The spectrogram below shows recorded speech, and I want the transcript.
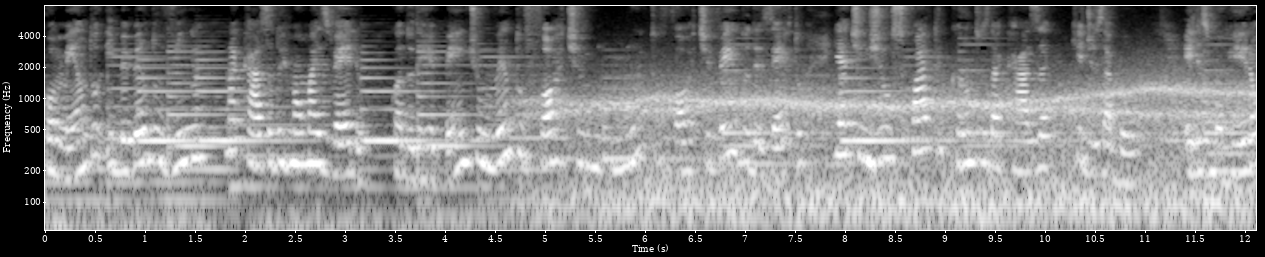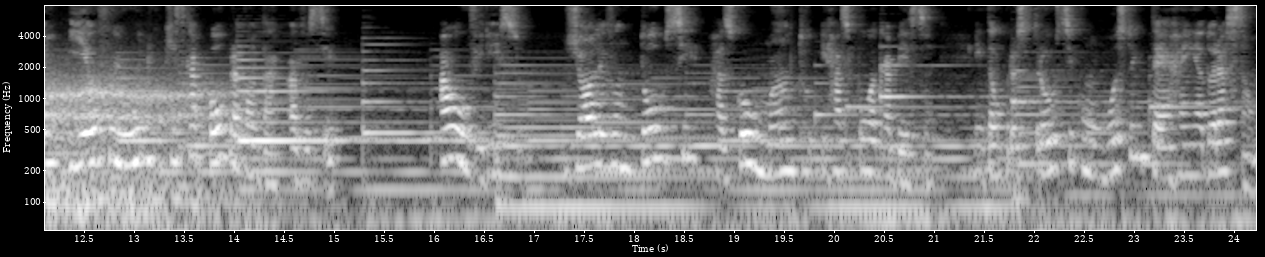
comendo e bebendo vinho na casa do irmão mais velho, quando de repente um vento forte, muito forte, veio do deserto e atingiu os quatro cantos da casa que desabou. Eles morreram e eu fui o único que escapou para contar a você. Ao ouvir isso, Jó levantou-se, rasgou o manto e raspou a cabeça. Então prostrou-se com o rosto em terra em adoração.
